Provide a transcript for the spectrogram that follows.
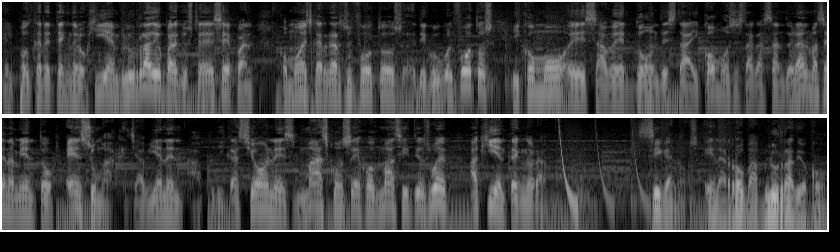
el podcast de tecnología en Blue Radio para que ustedes sepan cómo descargar sus fotos de Google Fotos y cómo eh, saber dónde está y cómo cómo se está gastando el almacenamiento en su Mac. Ya vienen aplicaciones, más consejos, más sitios web aquí en Tecnorama. Síganos en arroba Blue Co,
